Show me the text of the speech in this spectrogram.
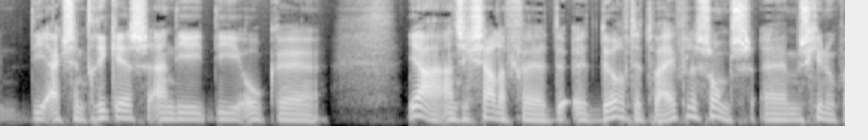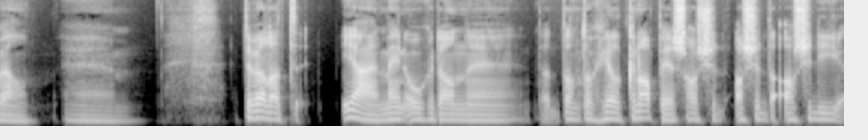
die excentriek is en die, die ook ja, aan zichzelf durft te twijfelen soms. misschien ook wel. Ehm, terwijl het ja, in mijn ogen dan, uh, dan toch heel knap is als je, als, je, als je die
